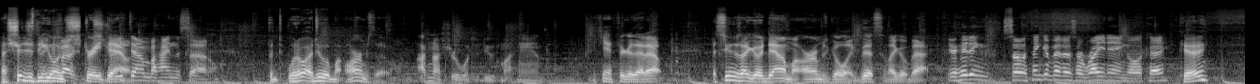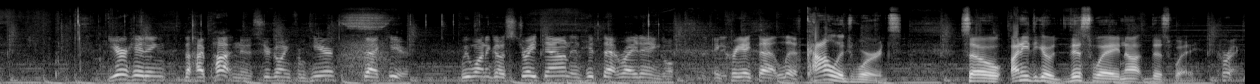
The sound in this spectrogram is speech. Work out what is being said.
I should just be Think going about straight, straight down. down behind the saddle. But what do I do with my arms though? I'm not sure what to do with my hands. I can't figure that out. As soon as I go down, my arms go like this and I go back. You're hitting, so think of it as a right angle, okay? Okay? You're hitting the hypotenuse. You're going from here back here. We want to go straight down and hit that right angle and create that lift. College words. So I need to go this way, not this way. Correct.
